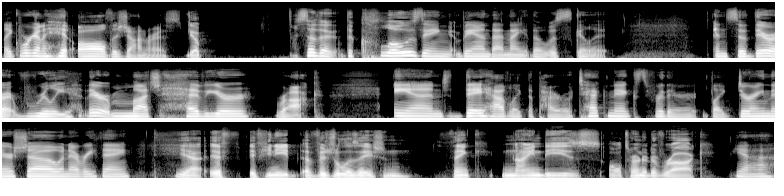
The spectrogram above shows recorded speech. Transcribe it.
like we're gonna hit all the genres. Yep. So the the closing band that night though was Skillet, and so they're a really they're much heavier rock. And they have like the pyrotechnics for their like during their show and everything. Yeah. If if you need a visualization, think '90s alternative rock Yeah.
